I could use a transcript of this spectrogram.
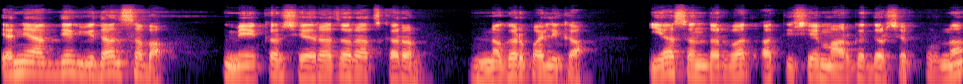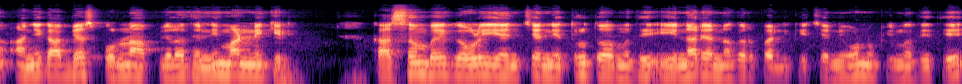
त्यांनी अगदी एक विधानसभा मेकर शहराचं राजकारण नगरपालिका या संदर्भात अतिशय मार्गदर्शकपूर्ण आणि अभ्यासपूर्ण आपल्याला त्यांनी मान्य केली. कासमभाई गवळी यांच्या नेतृत्वामध्ये येणाऱ्या नगरपालिकेच्या निवडणुकीमध्ये ते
